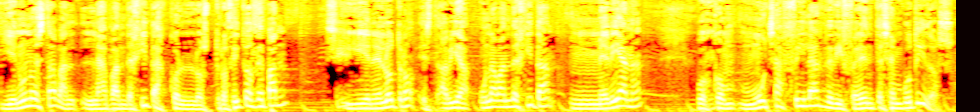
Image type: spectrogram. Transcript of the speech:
Y en uno estaban las bandejitas con los trocitos de pan y en el otro había una bandejita mediana pues con muchas filas de diferentes embutidos.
